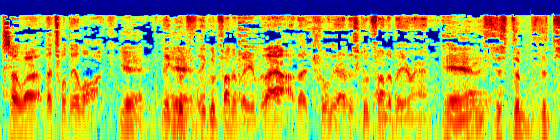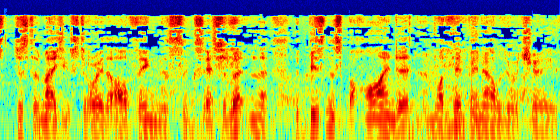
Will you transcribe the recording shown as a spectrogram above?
So uh, that's what they're like. Yeah, they're yeah. good. They're good fun to be. They are. They truly are just good fun to be around. Yeah, it's just a, it's just an amazing story, the whole thing, the success of it and the, the business behind it and what they've been able to achieve.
